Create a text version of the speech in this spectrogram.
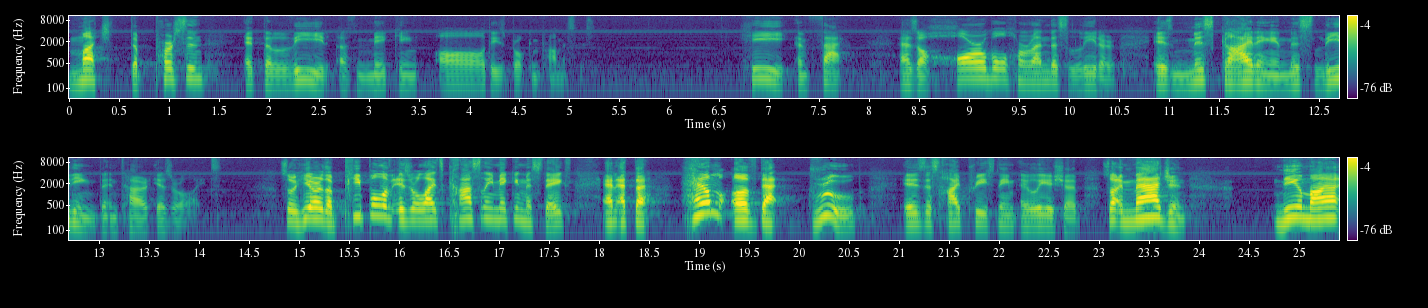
much the person at the lead of making all these broken promises. He, in fact, as a horrible, horrendous leader, is misguiding and misleading the entire Israelites. So here are the people of Israelites constantly making mistakes, and at the hem of that group is this high priest named Eliashib. So imagine Nehemiah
